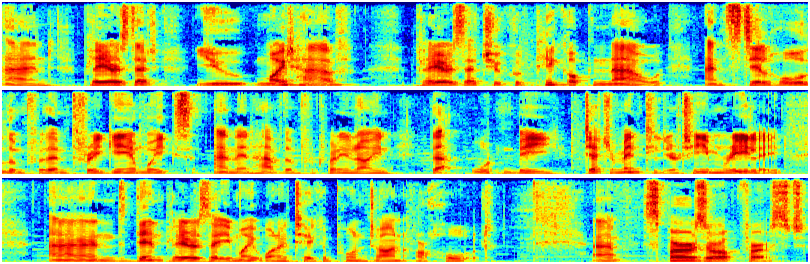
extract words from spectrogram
and players that you might have. Players that you could pick up now and still hold them for them three game weeks and then have them for 29, that wouldn't be detrimental to your team, really and then players that you might want to take a punt on or hold. Um, Spurs are up first.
